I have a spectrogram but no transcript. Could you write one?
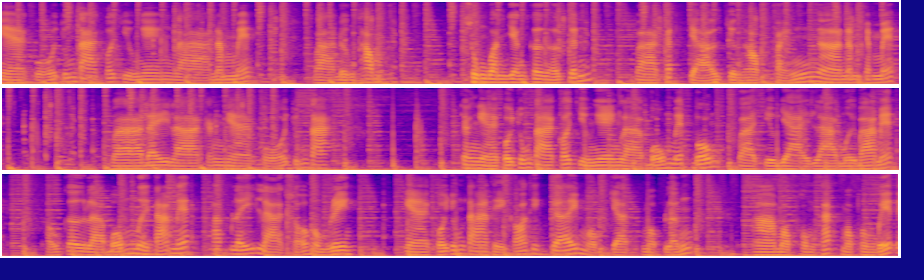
nhà của chúng ta có chiều ngang là 5m và đường thông. Xung quanh dân cư ở kính và cách chợ trường học khoảng à, 500m và đây là căn nhà của chúng ta. Căn nhà của chúng ta có chiều ngang là 4m4 và chiều dài là 13m thổ cư là 48m pháp lý là sổ hồng riêng. Nhà của chúng ta thì có thiết kế một trệt một lửng à, một phòng khách một phòng bếp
